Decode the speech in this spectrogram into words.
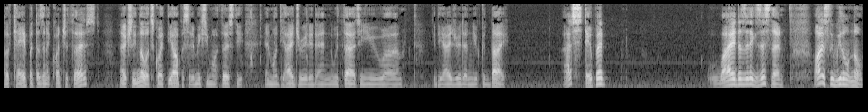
Okay, but doesn't it quench your thirst? Actually, no, it's quite the opposite. It makes you more thirsty and more dehydrated, and with that, you, um, get dehydrated and you could die. That's stupid. Why does it exist then? Honestly, we don't know.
